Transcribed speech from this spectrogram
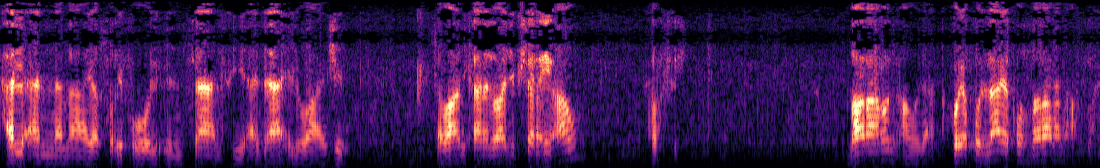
هل أن ما يصرفه الإنسان في أداء الواجب سواء كان الواجب شرعي أو عرفي؟ ضرر أو لا؟ هو يقول لا يكون ضررا أصلا.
